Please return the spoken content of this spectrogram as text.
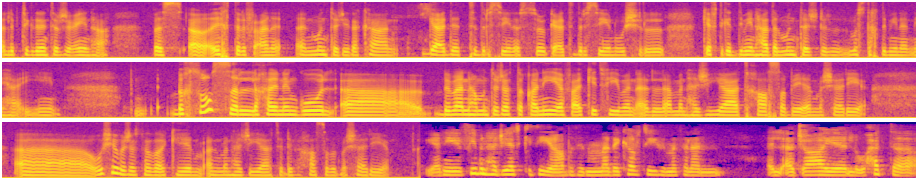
اللي بتقدرين ترجعينها. بس يختلف عن المنتج إذا كان قاعدة تدرسين السوق قاعدة تدرسين وش كيف تقدمين هذا المنتج للمستخدمين النهائيين. بخصوص خلينا نقول آه بما أنها منتجات تقنية فأكيد في من المنهجيات خاصة بالمشاريع. آه وش وجهة نظرك هي المنهجيات اللي خاصة بالمشاريع؟ يعني في منهجيات كثيرة مثل ما ذكرتي في مثلا الأجايل وحتى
